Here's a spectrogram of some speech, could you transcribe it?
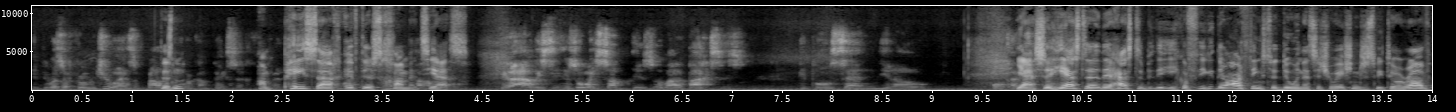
if he was a from Jew, has a problem There's work on Pesach. On Pesach, if there's chametz, yes. You know, obviously, there's always some. There's a lot of boxes. People send, you know. Yeah, so he has to. There has to be. He could, he- there are things to do in that situation. Just speak to a rav.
